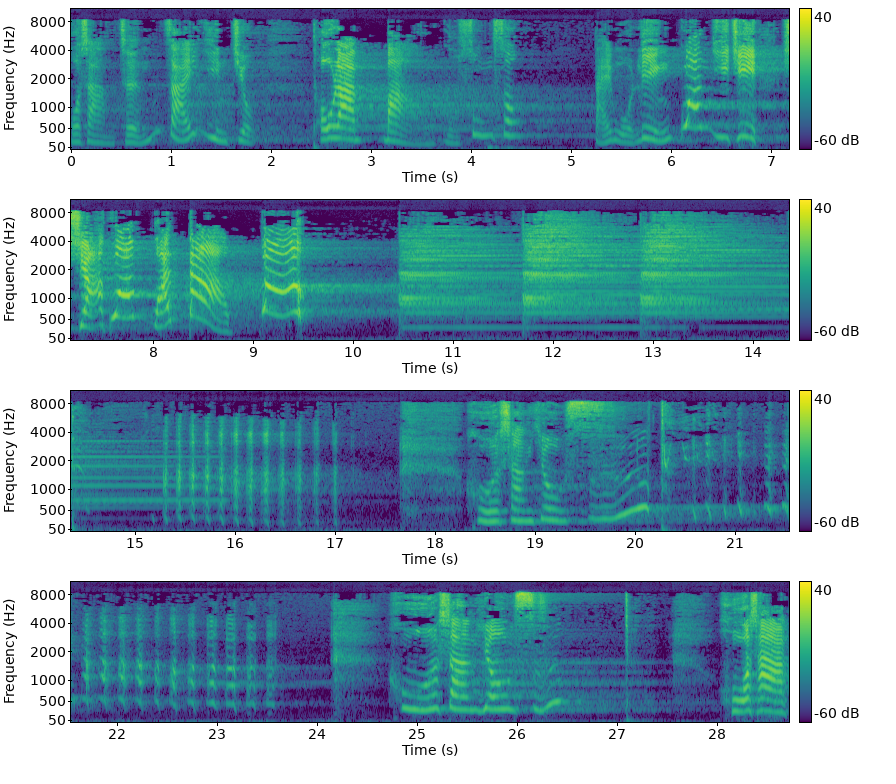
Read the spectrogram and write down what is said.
和尚正在饮酒，突然毛骨悚悚，待我灵光一击，下光万道。和尚有事，和尚有事，和尚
